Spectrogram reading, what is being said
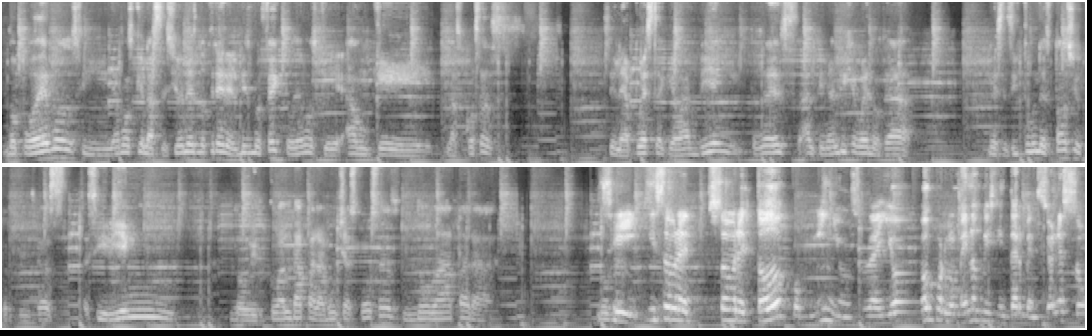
no podemos y digamos que las sesiones no tienen el mismo efecto, digamos que aunque las cosas se le apuesta que van bien, entonces al final dije, bueno, o sea, necesito un espacio porque si bien lo virtual da para muchas cosas, no da para... sí, y sobre, sobre todo con niños, o sea, yo, por lo menos mis intervenciones son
